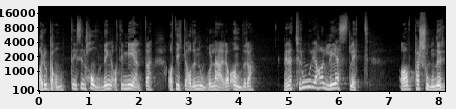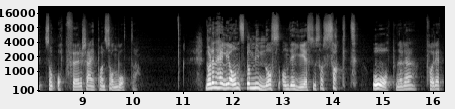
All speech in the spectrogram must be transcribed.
arrogante i sin holdning at de mente at de ikke hadde noe å lære av andre. Men jeg tror jeg har lest litt av personer som oppfører seg på en sånn måte. Når Den hellige ånd skal minne oss om det Jesus har sagt, åpner det for et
